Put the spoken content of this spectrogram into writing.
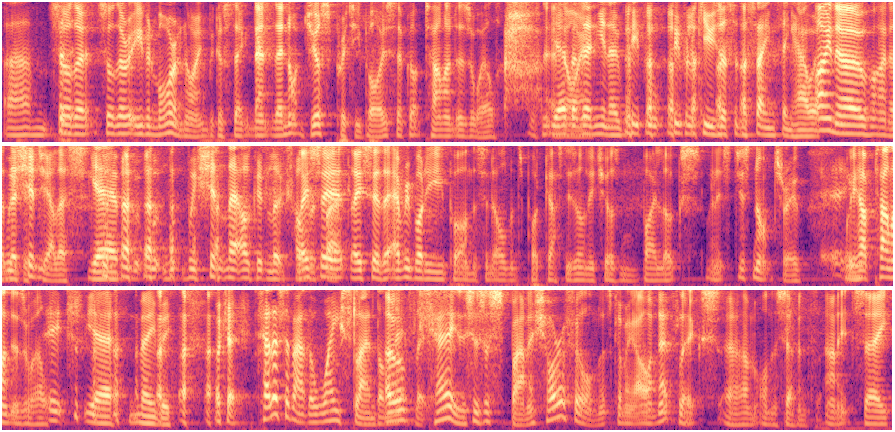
Um, So they're so they're even more annoying because they they're, not just pretty boys; they've got talent as well. Isn't it yeah, but then you know, people people accuse us of the same thing, Howard. I know, I know. We They're just jealous. Yeah, we, we, shouldn't let our good looks hold They us say back. they say that everybody you put on the St Albans podcast is only chosen by looks, and it's just not true. We have talent as well. It's yeah, maybe. Okay, tell us about the Wasteland on Netflix. Okay, this is a Spanish horror film that's coming out on Netflix um, on the seventh, and it's a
